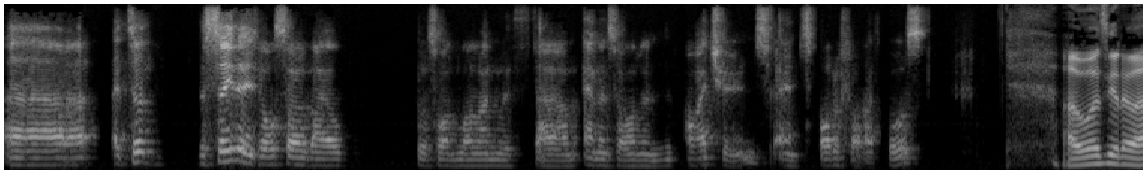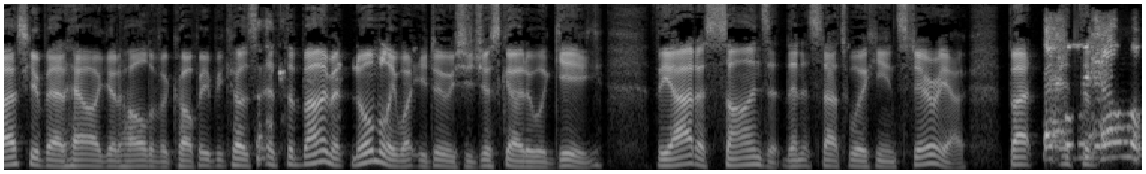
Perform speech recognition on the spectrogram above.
Uh, a, the CD is also available, course, online with um, Amazon and iTunes and Spotify, of course. I was going to ask you about how I get hold of a copy because at the moment, normally what you do is you just go to a gig, the artist signs it, then it starts working in stereo. But That's at the.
